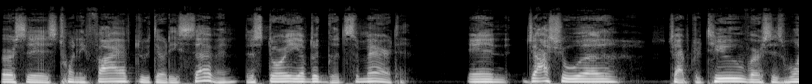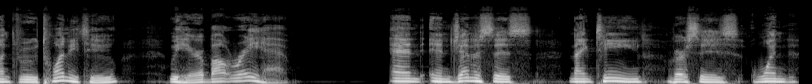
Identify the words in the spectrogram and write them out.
verses 25 through 37, the story of the Good Samaritan. In Joshua chapter 2, verses 1 through 22, we hear about Rahab. And in Genesis 19, verses 1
